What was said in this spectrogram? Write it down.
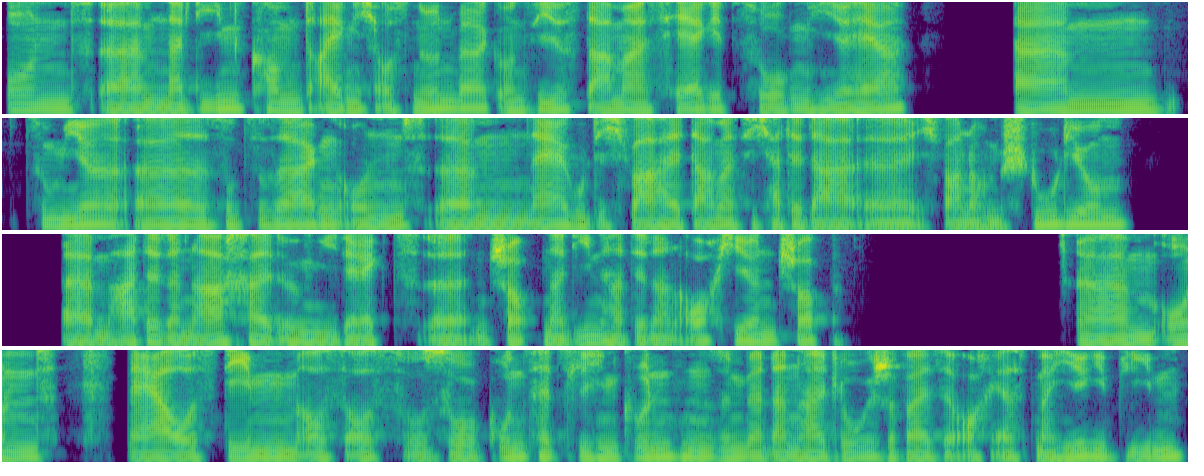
und ähm, Nadine kommt eigentlich aus Nürnberg und sie ist damals hergezogen hierher ähm, zu mir äh, sozusagen und ähm, naja gut, ich war halt damals, ich hatte da, äh, ich war noch im Studium, ähm, hatte danach halt irgendwie direkt äh, einen Job. Nadine hatte dann auch hier einen Job. Ähm, und naja, aus dem, aus, aus so, so grundsätzlichen Gründen sind wir dann halt logischerweise auch erstmal hier geblieben.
